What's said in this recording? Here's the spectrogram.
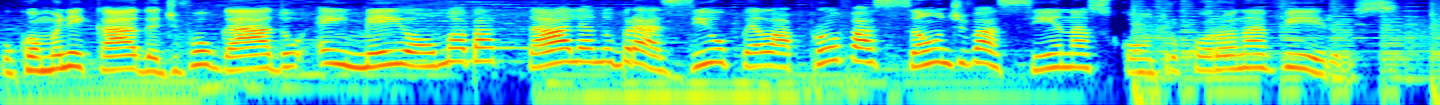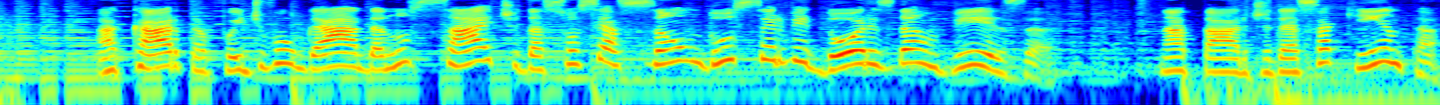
O comunicado é divulgado em meio a uma batalha no Brasil pela aprovação de vacinas contra o coronavírus. A carta foi divulgada no site da Associação dos Servidores da Anvisa na tarde dessa quinta,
